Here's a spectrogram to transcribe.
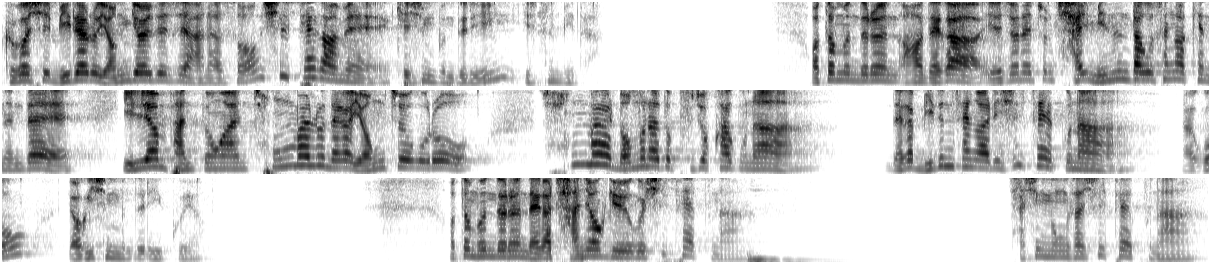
그것이 미래로 연결되지 않아서 실패감에 계신 분들이 있습니다. 어떤 분들은 아, 내가 예전에 좀 잘 믿는다고 생각했는데 1년 반 동안 정말로 내가 영적으로 정말 너무나도 부족하구나. 내가 믿음 생활이 실패했구나. 라고 여기신 분들이 있고요. 어떤 분들은 내가 자녀 교육을 실패했구나. 자식 농사 실패했구나.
